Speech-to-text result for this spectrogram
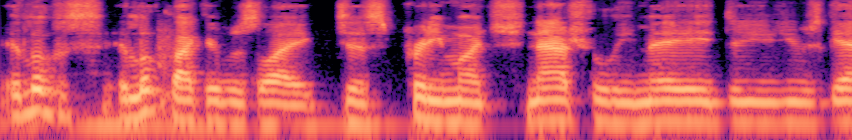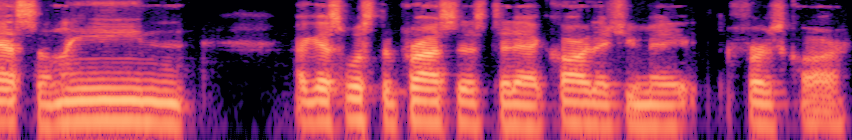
it looks, it looked like it was like just pretty much naturally made. Do you use gasoline? I guess what's the process to that car that you made, the first car?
